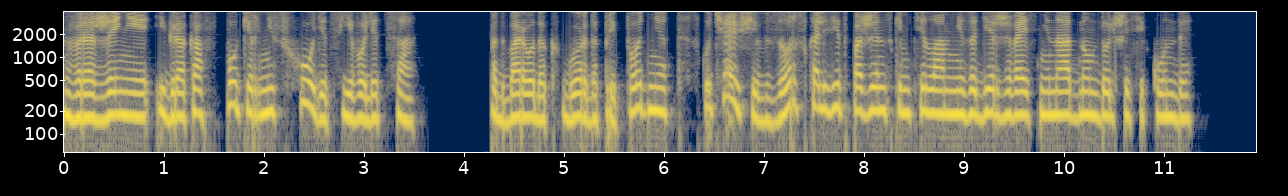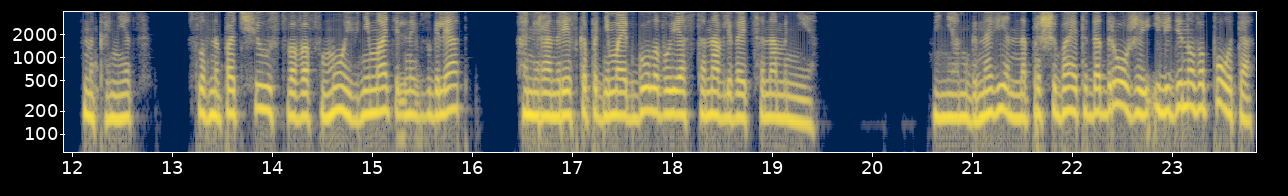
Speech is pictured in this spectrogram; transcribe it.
Выражение игрока в покер не сходит с его лица. Подбородок гордо приподнят, скучающий взор скользит по женским телам, не задерживаясь ни на одном дольше секунды. Наконец, Словно почувствовав мой внимательный взгляд, Амиран резко поднимает голову и останавливается на мне. Меня мгновенно прошибает до дрожи и ледяного пота.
